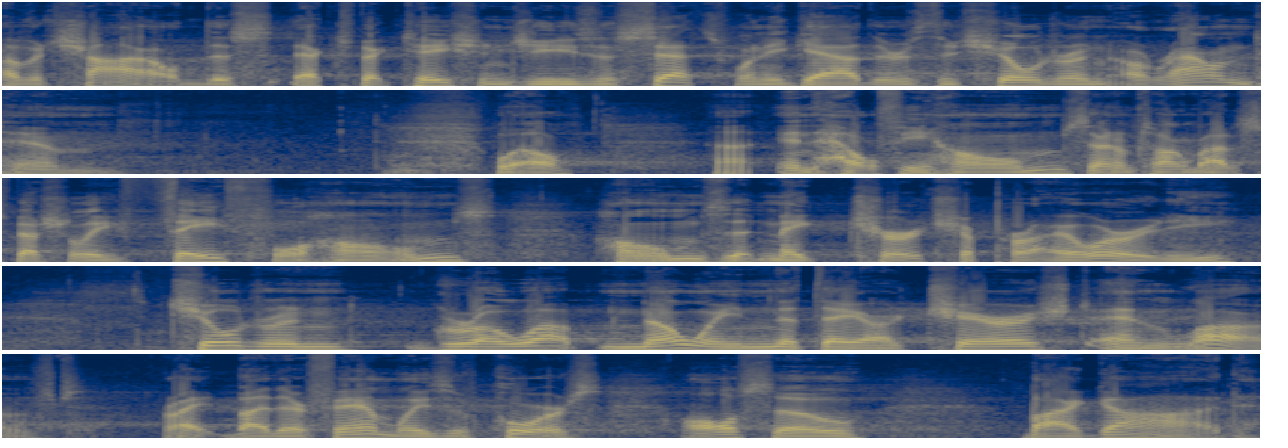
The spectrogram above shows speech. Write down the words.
of a child? This expectation Jesus sets when he gathers the children around him. Well, uh, in healthy homes, and I'm talking about especially faithful homes, homes that make church a priority, children grow up knowing that they are cherished and loved, right? By their families, of course, also by God.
